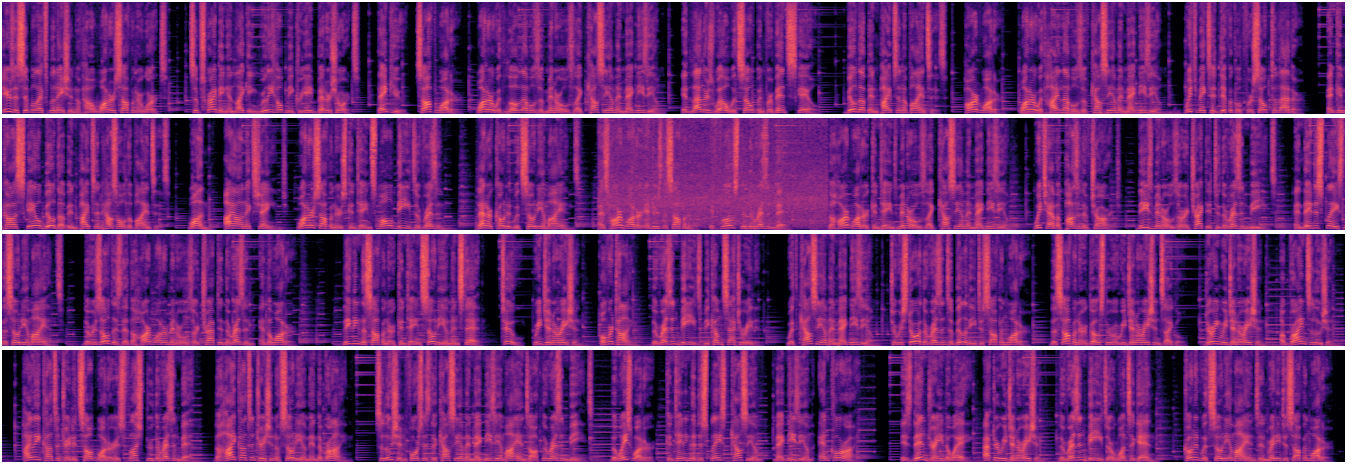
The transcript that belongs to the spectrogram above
Here's a simple explanation of how water softener works. Subscribing and liking really help me create better shorts. Thank you. Soft water. Water with low levels of minerals like calcium and magnesium. It lathers well with soap and prevents scale. Buildup in pipes and appliances. Hard water. Water with high levels of calcium and magnesium, which makes it difficult for soap to lather and can cause scale buildup in pipes and household appliances. 1. Ion exchange. Water softeners contain small beads of resin that are coated with sodium ions. As hard water enters the softener, it flows through the resin bed. The hard water contains minerals like calcium and magnesium, which have a positive charge. These minerals are attracted to the resin beads, and they displace the sodium ions. The result is that the hard water minerals are trapped in the resin and the water, leaving the softener contains sodium instead. 2. Regeneration. Over time, the resin beads become saturated with calcium and magnesium to restore the resin's ability to soften water. The softener goes through a regeneration cycle. During regeneration, a brine solution, highly concentrated salt water is flushed through the resin bed. The high concentration of sodium in the brine solution forces the calcium and magnesium ions off the resin beads. The wastewater, containing the displaced calcium, magnesium, and chloride, is then drained away. After regeneration, the resin beads are once again coated with sodium ions and ready to soften water.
